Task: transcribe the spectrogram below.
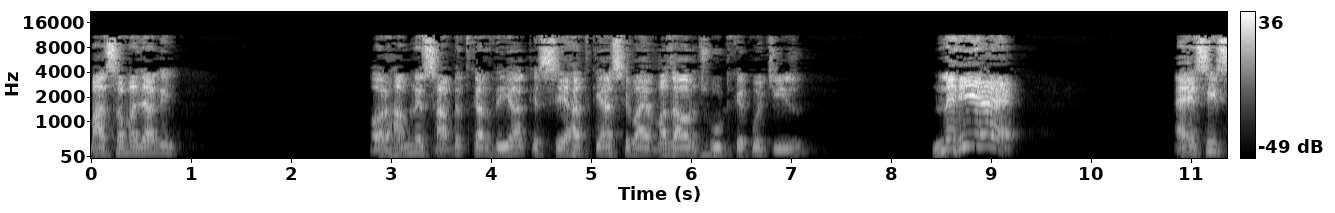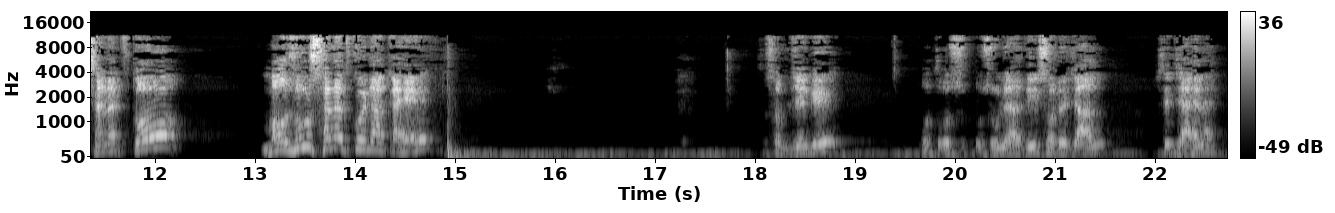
بات سمجھ آ گئی؟ اور ہم نے ثابت کر دیا کہ صحت کیا سوائے وضع اور جھوٹ کے کوئی چیز نہیں ہے۔ ایسی صنعت کو موضوع صنعت کوئی نہ کہے۔ سمجھیں گے وہ تو اصول حدیث اور رجال سے جاہل ہے۔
